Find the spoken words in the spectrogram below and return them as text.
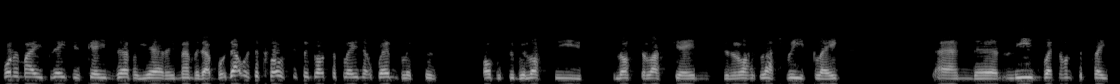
one of my greatest games ever. Yeah, I remember that. But that was the closest I got to playing at Wembley because obviously we lost the we lost the last game, the last replay, and uh, Leeds went on to play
